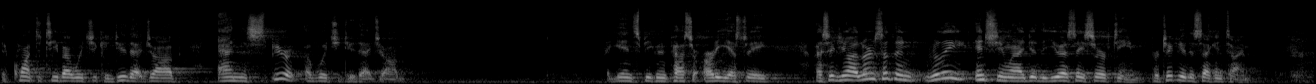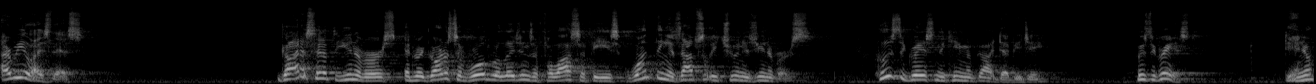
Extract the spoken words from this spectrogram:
the quantity by which you can do that job, and the spirit of which you do that job. Again, speaking with Pastor Artie yesterday, I said, you know, I learned something really interesting when I did the USA Surf team, particularly the second time. I realized this. God has set up the universe, and regardless of world religions or philosophies, one thing is absolutely true in his universe. Who's the greatest in the kingdom of God, WG? Who's the greatest? Daniel,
